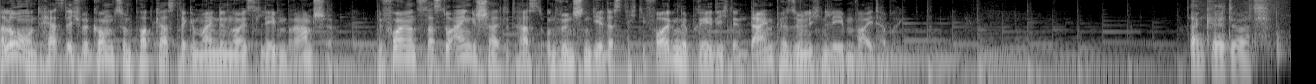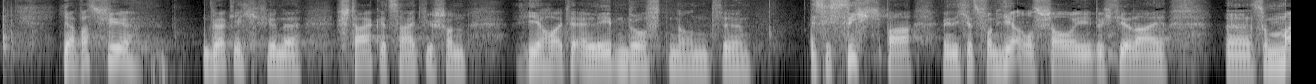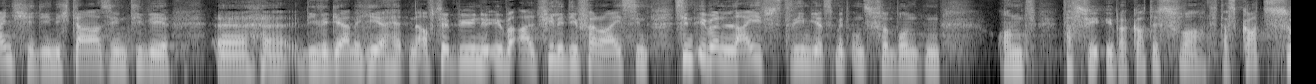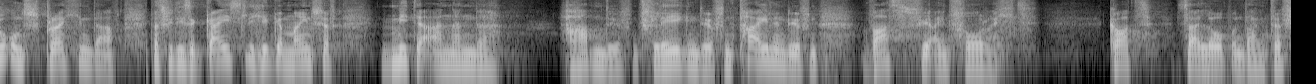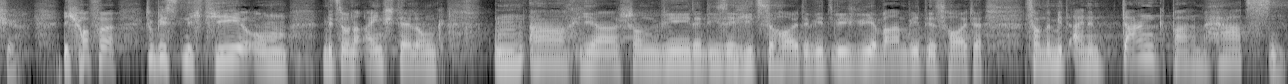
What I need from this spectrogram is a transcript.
Hallo und herzlich willkommen zum Podcast der Gemeinde Neues Leben Bramsche. Wir freuen uns, dass du eingeschaltet hast und wünschen dir, dass dich die folgende Predigt in deinem persönlichen Leben weiterbringt. Danke, Eduard. Ja, was für wirklich für eine starke Zeit wir schon hier heute erleben durften und äh, es ist sichtbar, wenn ich jetzt von hier aus schaue durch die Reihe, äh, so manche, die nicht da sind, die wir, die wir gerne hier hätten, auf der Bühne, überall. Viele, die verreist sind, sind über einen Livestream jetzt mit uns verbunden. Und dass wir über Gottes Wort, dass Gott zu uns sprechen darf, dass wir diese geistliche Gemeinschaft miteinander haben dürfen, pflegen dürfen, teilen dürfen. Was für ein Vorrecht. Gott sei Lob und Dank dafür. Ich hoffe, du bist nicht hier, um mit so einer Einstellung, ach ja, schon wieder diese Hitze heute, wie, wie, wie warm wird es heute, sondern mit einem dankbaren Herzen.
